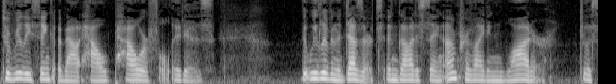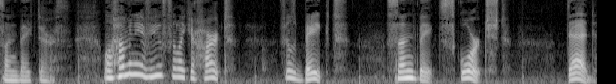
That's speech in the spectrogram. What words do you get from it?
to really think about how powerful it is that we live in the desert and God is saying I'm providing water to a sun baked earth. Well, how many of you feel like your heart feels baked, sun baked, scorched, dead,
